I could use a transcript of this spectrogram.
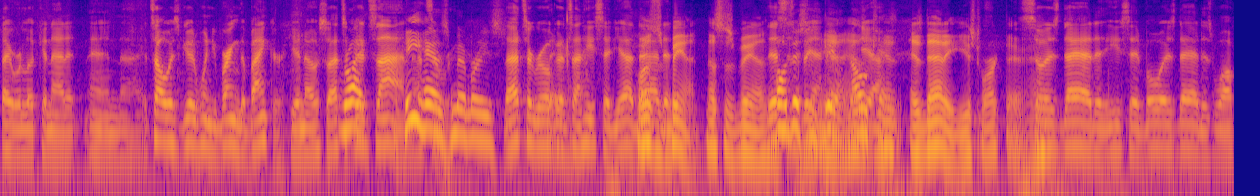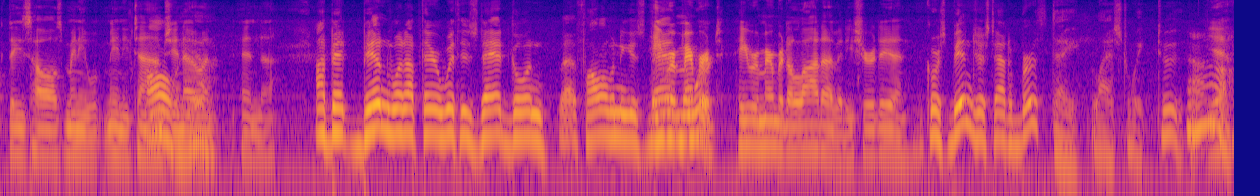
they were looking at it. And uh, it's always good when you bring the banker, you know. So that's Right. a good sign. He That's has re- memories That's a real there. good sign. He said, "Yeah, Well, this Dad." is Ben. This is Ben. This Oh, is this is Ben. Ben. Yeah, Okay. yeah. His, his daddy used to work there. So his dad, he said, "Boy, his dad has walked these halls many, many times, Oh, you know." yeah. And and uh, I bet Ben went up there with his dad, going uh, following his dad. He to remembered. work. He remembered a lot of it. He sure did. Of course, Ben just had a birthday last week too. Yeah.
